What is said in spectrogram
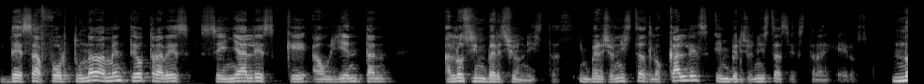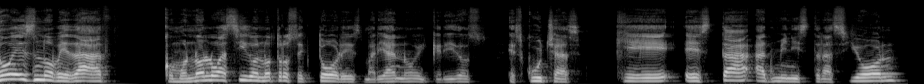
Desafortunadamente, otra vez, señales que ahuyentan a los inversionistas, inversionistas locales e inversionistas extranjeros. No es novedad, como no lo ha sido en otros sectores, Mariano y queridos escuchas, que esta administración,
